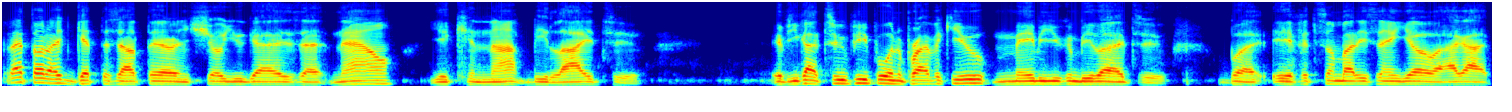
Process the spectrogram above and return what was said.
But I thought I'd get this out there and show you guys that now you cannot be lied to. If you got two people in a private queue, maybe you can be lied to. But if it's somebody saying, yo, I got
